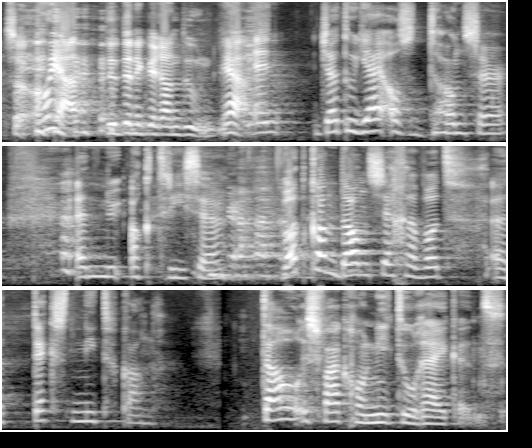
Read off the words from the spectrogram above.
Zo, oh ja, dit ben ik weer aan het doen, ja. En Jatu, jij als danser en nu actrice. Wat kan dan zeggen wat uh, tekst niet kan? Taal is vaak gewoon niet toereikend.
